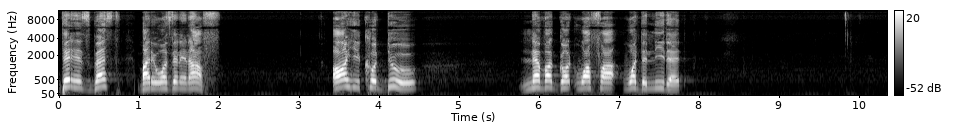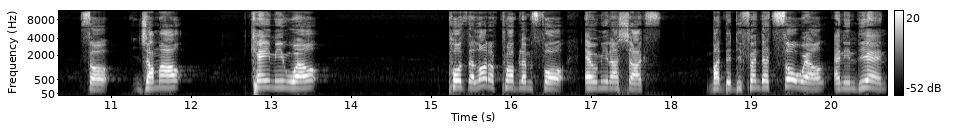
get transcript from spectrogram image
did his best, but it wasn't enough. All he could do never got Wafa what they needed. So Jamal came in well, posed a lot of problems for Elmina Sharks, but they defended so well, and in the end,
